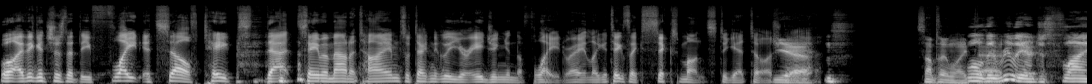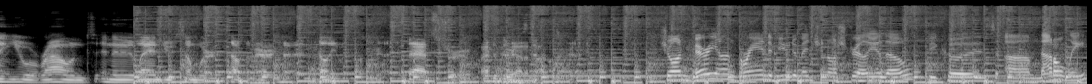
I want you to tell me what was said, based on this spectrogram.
Well, I think it's just that the flight itself takes that same amount of time. So technically, you're aging in the flight, right? Like it takes like six months to get to Australia. Yeah. Something like that. well, that. they really are just flying you around, and then they land you somewhere in South America and tell you it's Australia. That's true. I forgot about that. Sean, very on brand of you to mention Australia, though, because um, not only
